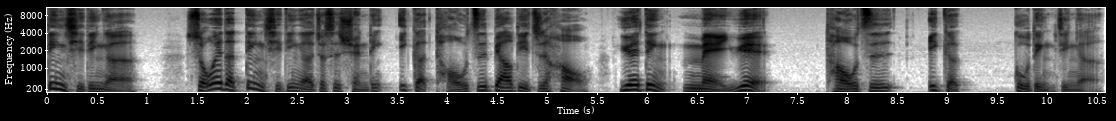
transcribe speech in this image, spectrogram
定期定额。所谓的定期定额，就是选定一个投资标的之后，约定每月投资一个固定金额，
